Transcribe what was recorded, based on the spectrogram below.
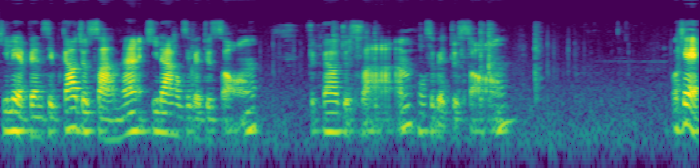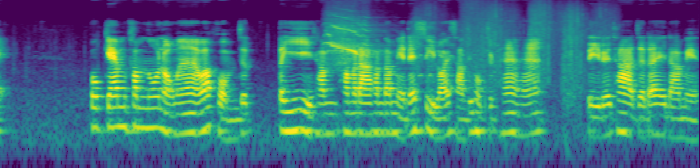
คิเลตเป็นสิบเก้าจุดสามฮะคีดาหกสิบเอ็ดจุดสองสิบเก้าจุดสามหกสิบเอ็ดจุดสองโอเค โปรแกรมคำนวณออกมาว่าผมจะตีทำธรรมดาทำดาเมจได้ 436.5 ฮะ ตีด้วยท่าจะได้ดาเมจ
